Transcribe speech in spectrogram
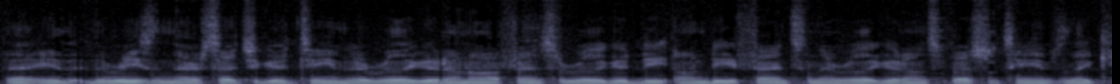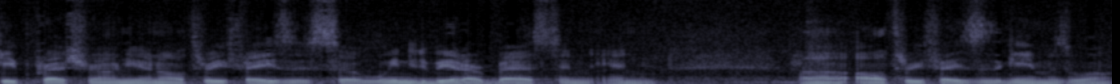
the, the reason they're such a good team, they're really good on offense, they're really good de- on defense, and they're really good on special teams, and they keep pressure on you in all three phases. So we need to be at our best in, in uh, all three phases of the game as well.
